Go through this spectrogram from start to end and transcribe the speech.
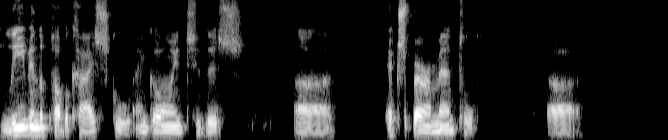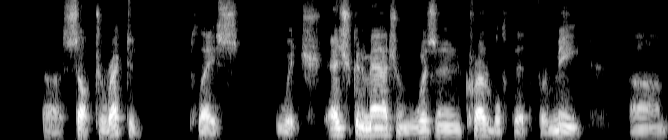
leaving the public high school and going to this uh, experimental uh, uh, self-directed place, which, as you can imagine, was an incredible fit for me. Um,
